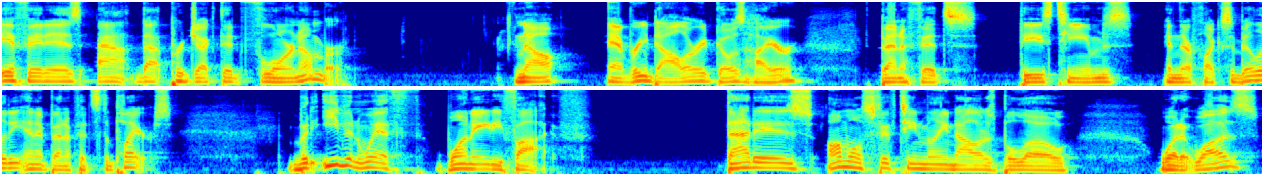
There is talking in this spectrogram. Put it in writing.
if it is at that projected floor number. Now, every dollar it goes higher benefits these teams in their flexibility and it benefits the players. But even with 185, that is almost $15 million below what it was.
